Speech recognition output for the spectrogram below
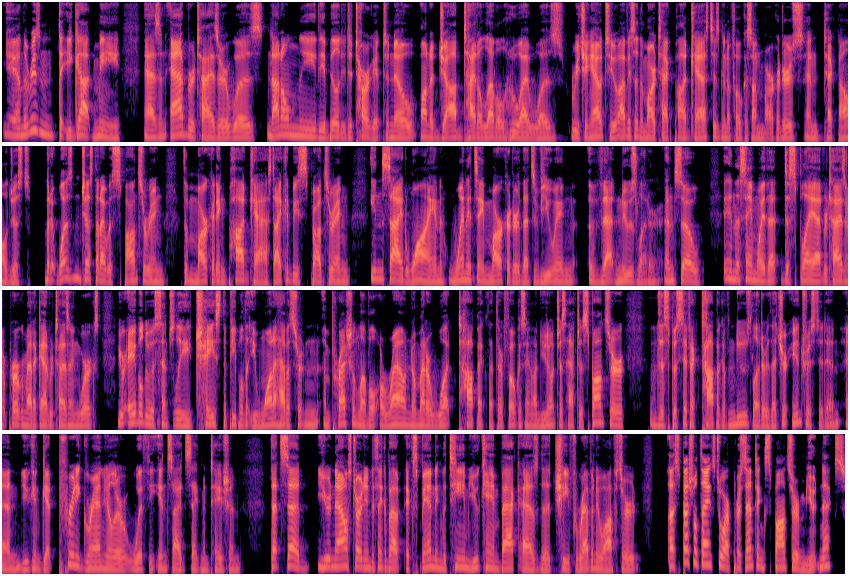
Yeah, and the reason that you got me as an advertiser was not only the ability to target, to know on a job title level who I was reaching out to. Obviously, the Martech podcast is going to focus on marketers and technologists, but it wasn't just that I was sponsoring the marketing podcast. I could be sponsoring Inside Wine when it's a marketer that's viewing that newsletter. And so in the same way that display advertising or programmatic advertising works, you're able to essentially chase the people that you want to have a certain impression level around no matter what topic that they're focusing on. You don't just have to sponsor the specific topic of newsletter that you're interested in. And you can get pretty granular with the inside segmentation. That said, you're now starting to think about expanding the team. You came back as the chief revenue officer. A special thanks to our presenting sponsor, Mutinex.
